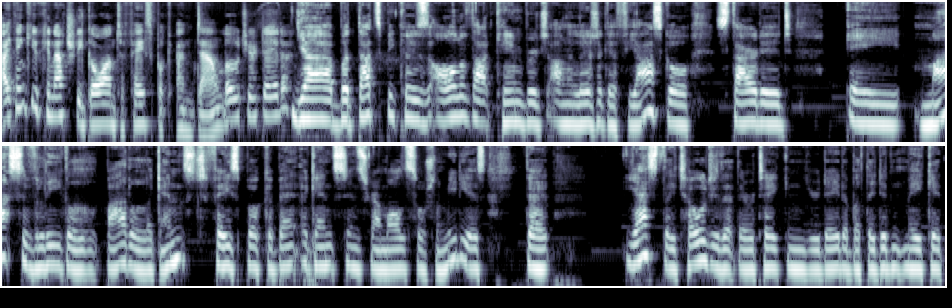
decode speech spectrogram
I think you can actually go onto Facebook and download your data. Yeah, but that's because all of that Cambridge Analytica fiasco started a massive legal battle against Facebook, against Instagram, all the social medias. That, yes, they told you that they were taking your data, but they didn't make it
